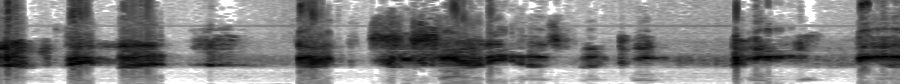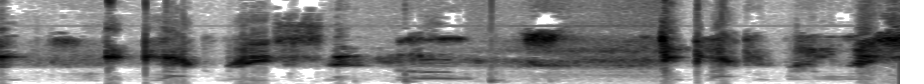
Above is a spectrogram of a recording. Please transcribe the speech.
everything that that society has been put put the, the black race and um, the black and brown race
